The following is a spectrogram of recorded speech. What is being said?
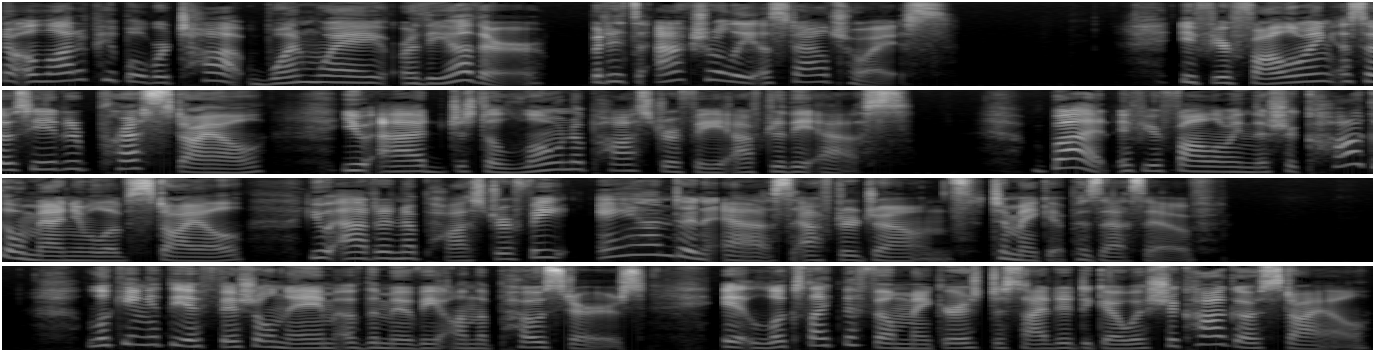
Now, a lot of people were taught one way or the other, but it's actually a style choice. If you're following Associated Press style, you add just a lone apostrophe after the S. But if you're following the Chicago Manual of Style, you add an apostrophe and an S after Jones to make it possessive. Looking at the official name of the movie on the posters, it looks like the filmmakers decided to go with Chicago style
